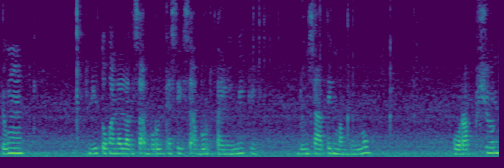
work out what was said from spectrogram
Yung dito ka na lang sa abroad kasi sa abroad tahimik eh. Doon sa atin magulo. Corruption.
